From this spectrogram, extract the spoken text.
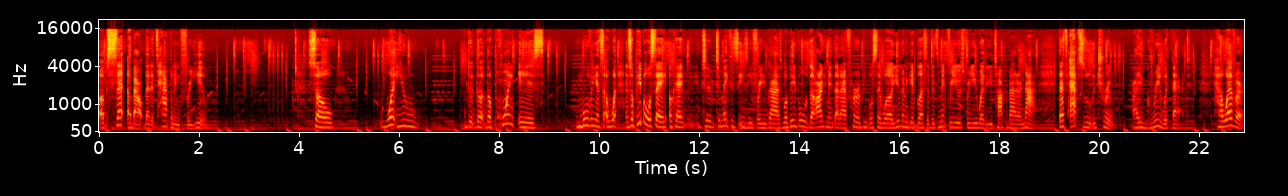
upset about that it's happening for you. So, what you the the, the point is moving into what and so people will say okay to, to make this easy for you guys well people the argument that i've heard people say well you're going to get blessed if it's meant for you it's for you whether you talk about it or not. That's absolutely true. I agree with that. However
